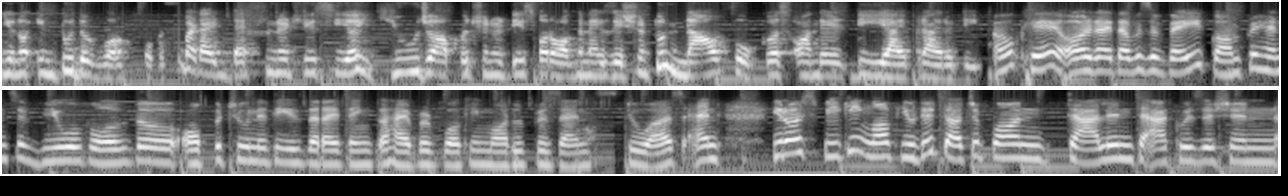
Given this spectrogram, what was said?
you know into the workforce. But i definitely see a huge opportunities for organization to now focus on their dei priority. Okay all right. That was a very comprehensive view of all the opportunities that i think the hybrid working model presents to us. And you know speaking of you did touch upon talent acquisition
